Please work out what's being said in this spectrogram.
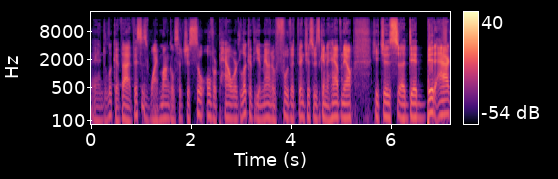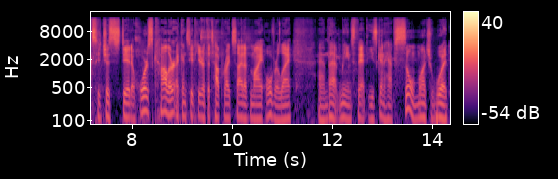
And look at that. This is why Mongols are just so overpowered. Look at the amount of food that Vinchester is going to have now. He just uh, did bit axe. He just did a horse collar. I can see it here at the top right side of my overlay and that means that he's gonna have so much wood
